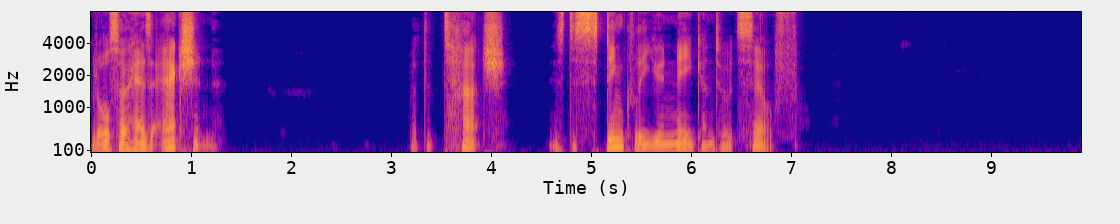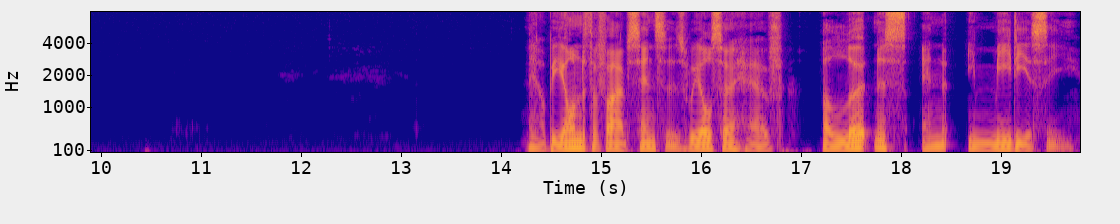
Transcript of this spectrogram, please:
It also has action. But the touch is distinctly unique unto itself. Now, beyond the five senses, we also have alertness and immediacy.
